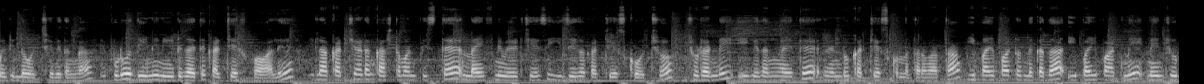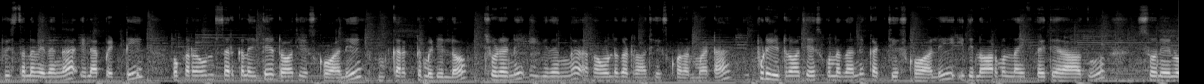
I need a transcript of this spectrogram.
మిడిల్లో వచ్చే విధంగా. ఇప్పుడు దీన్ని నీట్గా అయితే కట్ చేసుకోవాలి. ఇలా కట్ చేయడం కష్టం అనిపిస్తే నైఫ్ని వేడి చేసి ఈజీగా కట్ చేసుకోవచ్చు. చూడండి ఈ విధంగా అయితే రెండు కట్ చేసుకున్న తర్వాత ఈ పై పార్ట్ ఉంది కదా ఈ పై పార్ట్ని నేను చూపిస్తున్న విధంగా ఇలా పెట్టి ఒక రౌండ్ సర్కిల్ అయితే డ్రా చేసుకోవాలి కరెక్ట్ మిడిల్లో చూడండి ఈ విధంగా రౌండ్గా డ్రా చేసుకోవాలన్నమాట. ఇప్పుడు ఈ డ్రా చేసుకున్న దాన్ని కట్ చేసుకోవాలి. ఇది నార్మల్ నైఫ్ అయితే రాదు. సో నేను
